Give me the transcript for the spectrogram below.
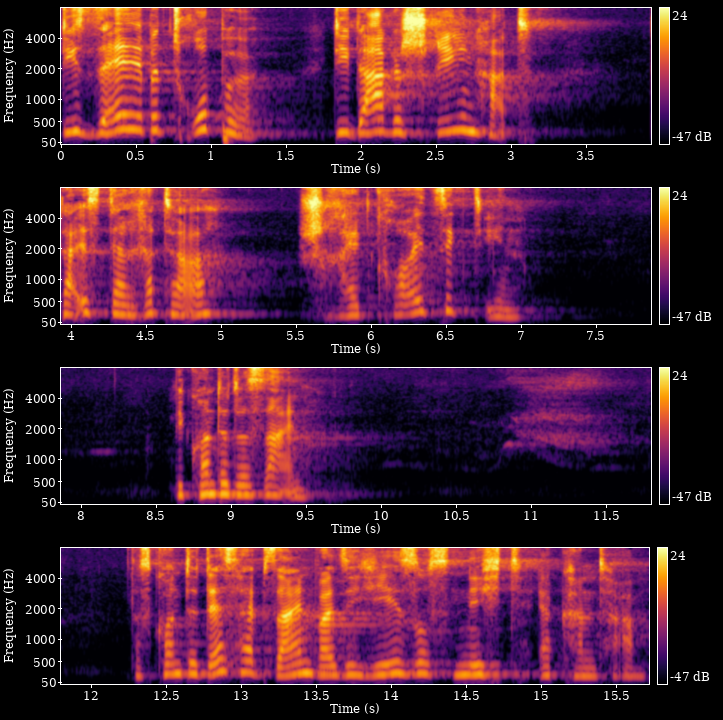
Dieselbe Truppe, die da geschrien hat, da ist der Retter, schreit, kreuzigt ihn. Wie konnte das sein? Das konnte deshalb sein, weil sie Jesus nicht erkannt haben.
